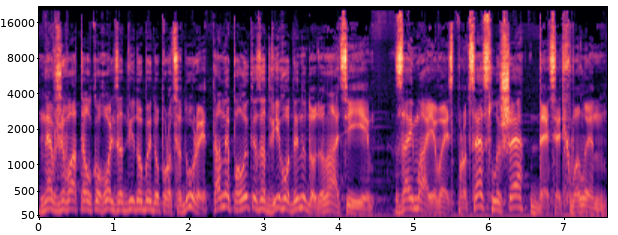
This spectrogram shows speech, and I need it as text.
не вживати алкоголь за дві доби до процедури та не палити за дві години до донації. Займає весь процес лише 10 хвилин.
